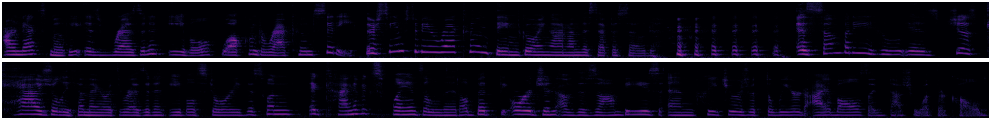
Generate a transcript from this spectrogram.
Our next movie is Resident Evil Welcome to Raccoon City. There seems to be a raccoon theme going on on this episode. As somebody who is just casually familiar with the Resident Evil story, this one it kind of explains a little bit the origin of the zombies and creatures with the weird eyeballs. I'm not sure what they're called.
